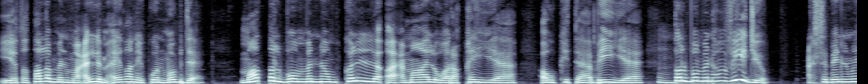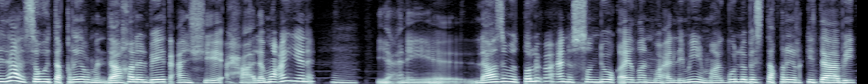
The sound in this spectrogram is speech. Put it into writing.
يتطلب من المعلم أيضا يكون مبدع. ما تطلبون منهم كل أعمال ورقية أو كتابية مم. طلبوا منهم فيديو. على سبيل المثال سوي تقرير من داخل البيت عن شيء حالة معينة. مم. يعني لازم يطلعوا عن الصندوق أيضا معلمين ما يقول له بس تقرير كتابي.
